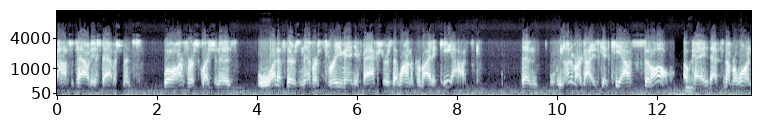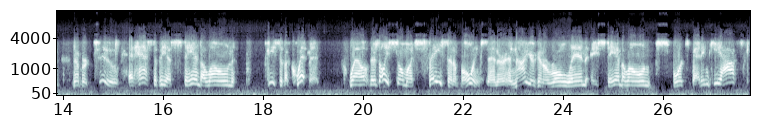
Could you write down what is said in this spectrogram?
hospitality establishments. Well, our first question is what if there's never three manufacturers that want to provide a kiosk? Then none of our guys get kiosks at all. Okay, that's number one. Number two, it has to be a standalone piece of equipment. Well, there's only so much space in a bowling center, and now you're going to roll in a standalone sports betting kiosk.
